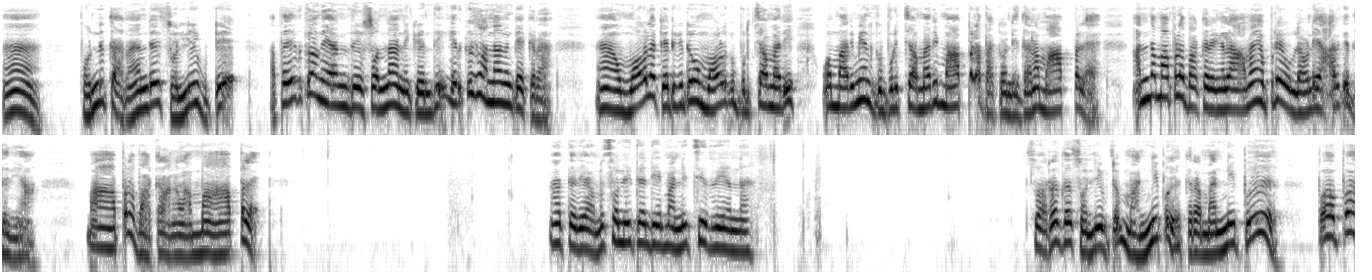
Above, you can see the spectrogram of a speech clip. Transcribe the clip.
ஆ பொண்ணு தரேன்டே சொல்லிவிட்டு அப்போ எதுக்கு அவன் அந்த சொன்னா அன்னைக்கு வந்து? எதுக்கு சொன்னான்னு கேட்குறேன் மோளை கட்டிக்கிட்டு உன் மோளுக்கு பிடிச்ச மாதிரி உன் மருமையனுக்கு பிடிச்ச மாதிரி மாப்பிள்ளை பார்க்க வேண்டியதானே மாப்பிள்ளை அந்த மாப்பிள்ளை பார்க்குறீங்களா? அவன் எப்படி உள்ளவனே? யாருக்கு தெரியும்? மாப்பிள்ளை பார்க்குறாங்களா? மாப்பிள்ளை நான் தெரியாமல் சொல்லிட்டேன் மன்னிச்சிடுறேன் என்ன? சொரதை சொல்லிவிட்டு மன்னிப்பு கேட்குற மன்னிப்பு. போப்பா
